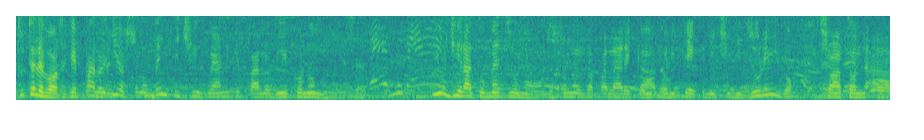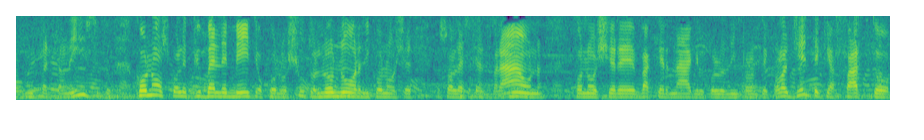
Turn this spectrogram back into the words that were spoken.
tutte le volte che parlo, io sono 25 anni che parlo di economia, sì. io ho girato mezzo mondo, sono andato a parlare con i politecnici di Zurigo, sono andato a Wuppertal Institute, conosco le più belle menti, ho conosciuto l'onore di conoscere so, Lester Brown, conoscere Wackernagel, quello dell'impronta ecologica, gente che ha fatto,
